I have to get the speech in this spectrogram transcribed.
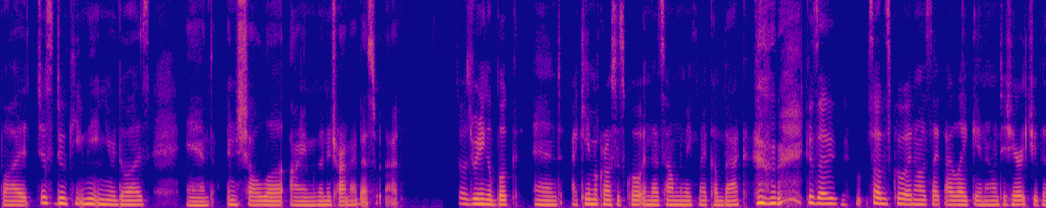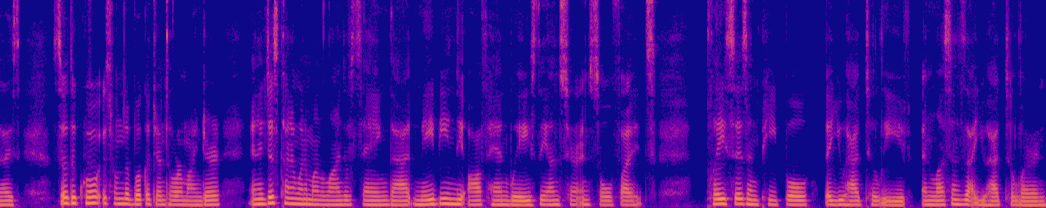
But just do keep me in your du'as. And inshallah, I'm going to try my best with that. So I was reading a book and I came across this quote, and that's how I'm gonna make my comeback because I saw this quote and I was like, I like it, and I want to share it with you guys. So the quote is from the book A Gentle Reminder, and it just kind of went along the lines of saying that maybe in the offhand ways, the uncertain soul fights, places and people that you had to leave, and lessons that you had to learn,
